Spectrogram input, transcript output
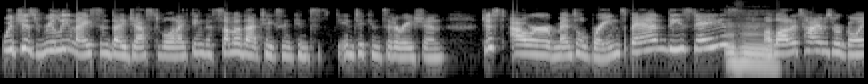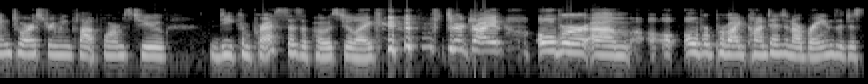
which is really nice and digestible and I think that some of that takes in, con- into consideration just our mental brain span these days Mhm. a lot of times we're going to our streaming platforms to decompress as opposed to like to try and over um over provide content in our brains that just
